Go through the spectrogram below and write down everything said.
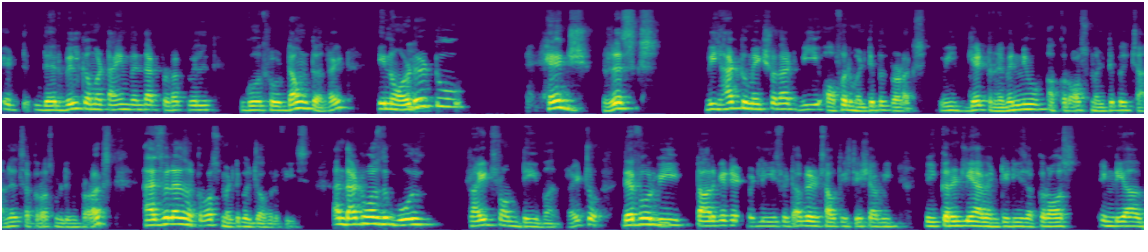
It there will come a time when that product will go through downturn, right? In order to hedge risks, we had to make sure that we offer multiple products, we get revenue across multiple channels, across multiple products, as well as across multiple geographies. And that was the goal right from day one, right? So therefore, we targeted Middle East, we targeted Southeast Asia. We we currently have entities across India,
